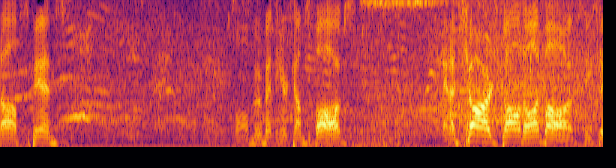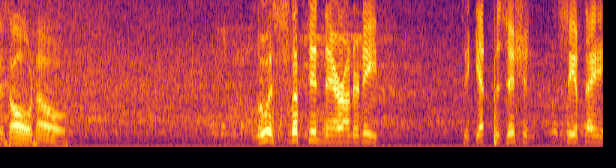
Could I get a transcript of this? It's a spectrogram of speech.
cut off, spins. Ball movement. Here comes Boggs. And a charge called on Boggs. He says, oh no. Lewis slipped in there underneath to get position and see if they.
